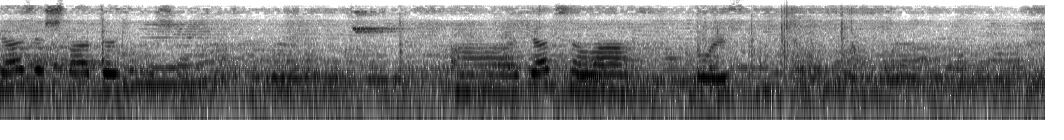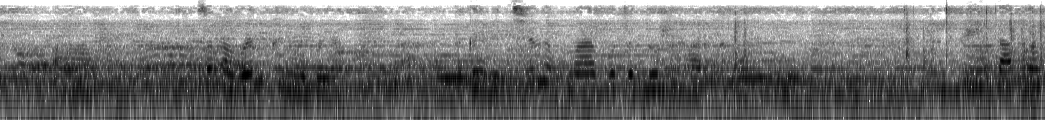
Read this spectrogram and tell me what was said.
Я зайшла до Юніша. Я взяла блиск. Це новинка ніби. Такий відтінок має бути дуже гарний. І також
